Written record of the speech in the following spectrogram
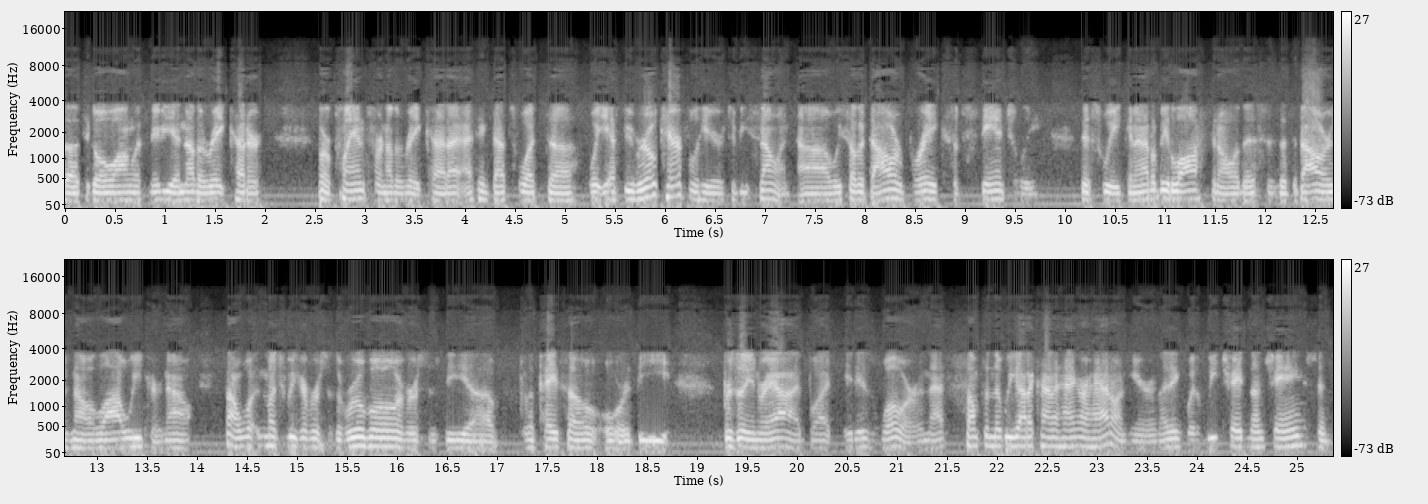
uh, to go along with maybe another rate cut or, or plans for another rate cut. I, I think that's what uh, what you have to be real careful here to be selling. Uh, we saw the dollar break substantially this week, and that'll be lost in all of this. Is that the dollar is now a lot weaker now. It's not much weaker versus the ruble or versus the uh, the peso or the Brazilian real, but it is lower, and that's something that we got to kind of hang our hat on here. And I think with wheat trading unchanged and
